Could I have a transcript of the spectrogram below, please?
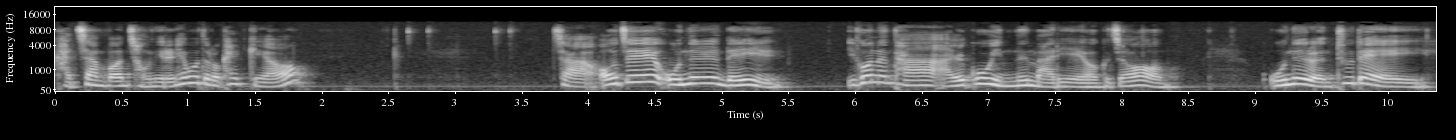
같이 한번 정리를 해보도록 할게요. 자, 어제, 오늘, 내일. 이거는 다 알고 있는 말이에요. 그죠? 오늘은 today,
